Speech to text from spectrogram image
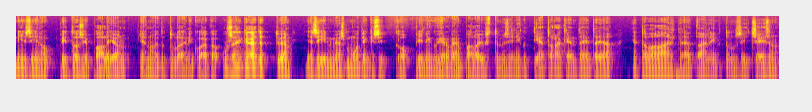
niin siinä oppii tosi paljon ja noita tulee niinku aika usein käytettyä. Ja siinä myös muutenkin sit oppii niinku hirveän paljon just tämmöisiä niinku tietorakenteita ja, ja tavallaan sitä jotain niinku tommosia JSON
